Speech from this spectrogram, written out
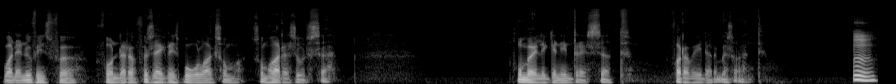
vad det nu finns för fonder och försäkringsbolag som, som har resurser. Och möjligen intresse att fara vidare med sånt. Mm.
